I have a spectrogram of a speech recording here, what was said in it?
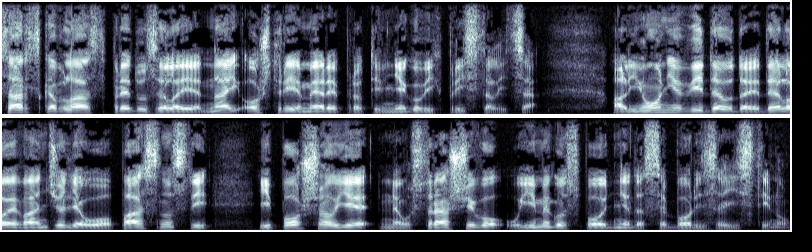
Carska vlast preduzela je najoštrije mere protiv njegovih pristalica, ali on je video da je delo evanđelja u opasnosti i pošao je neustrašivo u ime gospodnje da se bori za istinu.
